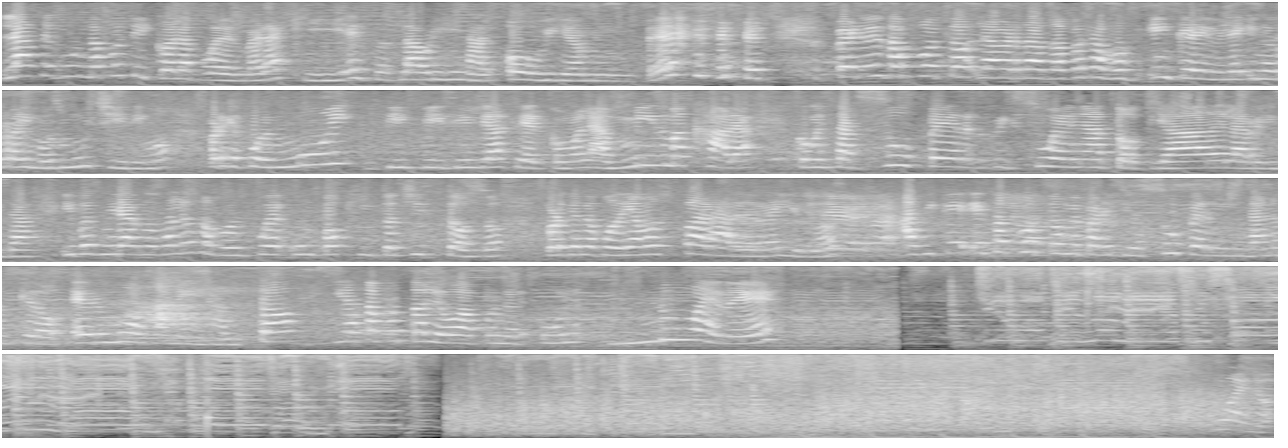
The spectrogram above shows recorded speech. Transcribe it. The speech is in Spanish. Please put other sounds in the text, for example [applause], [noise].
La segunda fotico la pueden ver aquí, esta es la original obviamente Pero esta foto la verdad la pasamos increíble y nos reímos muchísimo Porque fue muy difícil de hacer como la misma cara Como estar súper risueña, toteada de la risa. Y pues mirarnos a los ojos fue un poquito chistoso Porque no podíamos parar de reírnos. Así que esta foto me pareció súper linda, nos quedó hermosa, me encantó. Y a esta foto le voy a poner un 9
